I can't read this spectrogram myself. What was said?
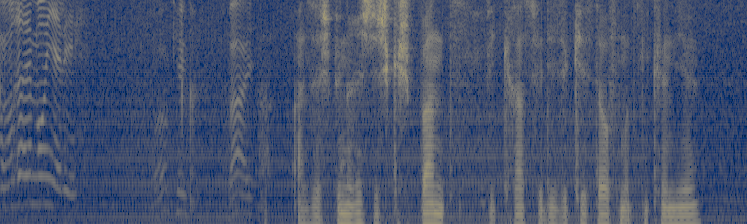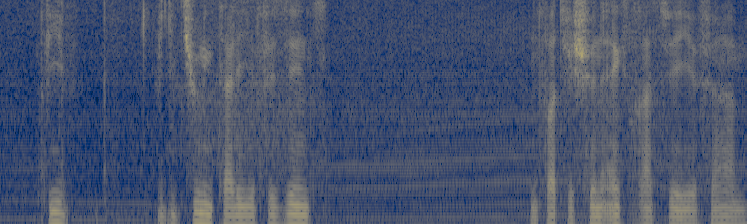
vraiment y aller. Ok, bye. Also ich bin richtig gespannt, wie krass wir diese Kiste aufmotzen können hier. Wie, wie die Tuningteile hierfür sind. Und was für schöne Extras wir hierfür haben.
